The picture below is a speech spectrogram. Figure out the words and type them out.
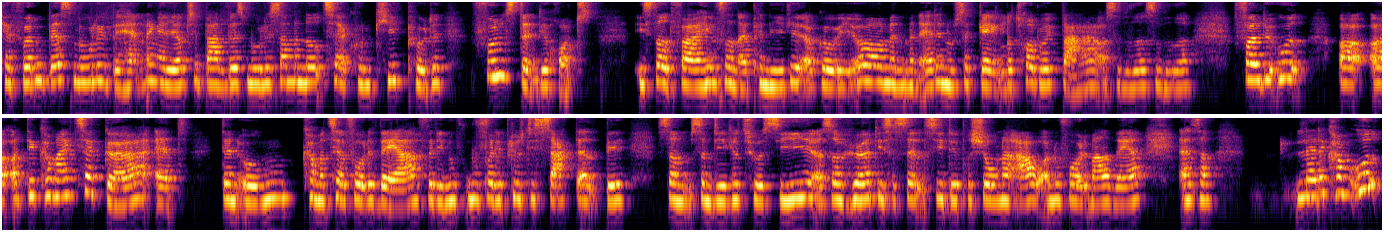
kan få den bedst mulige behandling og hjælpe sit barn bedst muligt, så er man nødt til at kunne kigge på det fuldstændig råt. I stedet for at hele tiden at panikke og gå i, åh, men, men er det nu så galt, og tror du ikke bare, og så videre, og så videre. Fold det ud, og, og, og det kommer ikke til at gøre, at den unge kommer til at få det værre, fordi nu, nu får de pludselig sagt alt det, som, som de ikke har tur at sige, og så hører de sig selv sige depressioner af, og nu får det meget værre. Altså, lad det komme ud,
